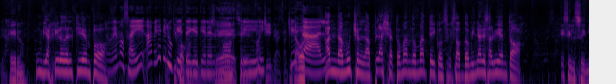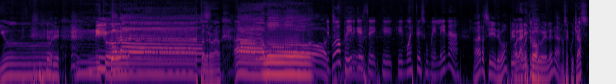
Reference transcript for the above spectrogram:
Viajero. Un viajero del tiempo. ¿Lo vemos ahí? Ah, mira qué luquete con- que tiene el sí, Mostri. sí, fachita, ¿Qué fachita bot. tal? Anda mucho en la playa tomando mate y con sus abdominales al viento. Es el señor Nicolás. Todo drogado. ¡A vos! ¿Le podemos pedir que, se, que, que muestre su melena? A ver si te vos pedir Hola, que muestres Nico. tu Elena. ¿Nos escuchás?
